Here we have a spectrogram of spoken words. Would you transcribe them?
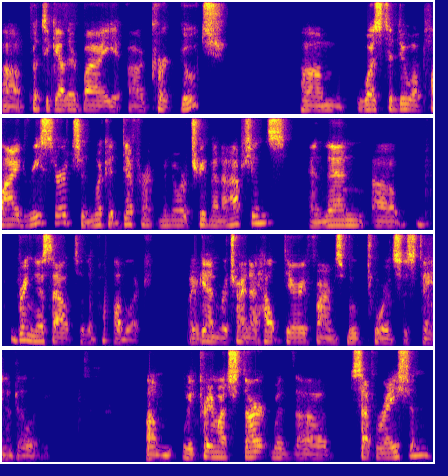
uh, put together by uh, Curt Gooch um, was to do applied research and look at different manure treatment options and then uh, bring this out to the public. Again, we're trying to help dairy farms move towards sustainability. Um, we pretty much start with uh, separation,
